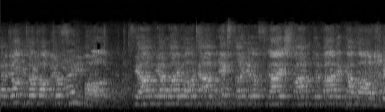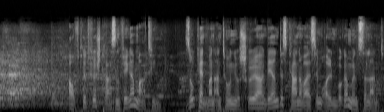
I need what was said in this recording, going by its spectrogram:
Herr Dr. Dr. Simon, Sie haben ja leider heute Abend extra Ihre fleischfarbene Badekappe aufgesetzt. Auftritt für Straßenfeger Martin. So kennt man Antonius Schröer während des Karnevals im Oldenburger Münsterland.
